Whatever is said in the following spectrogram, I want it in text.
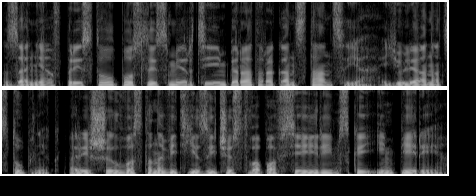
Заняв престол после смерти императора Констанция, Юлиан Отступник решил восстановить язычество по всей Римской империи.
